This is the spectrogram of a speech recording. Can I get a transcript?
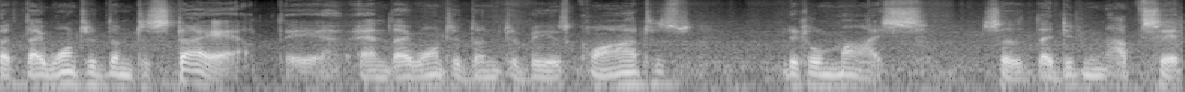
but they wanted them to stay out there and they wanted them to be as quiet as little mice so that they didn't upset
